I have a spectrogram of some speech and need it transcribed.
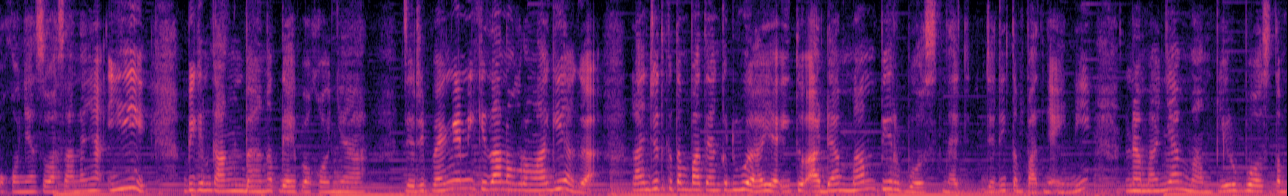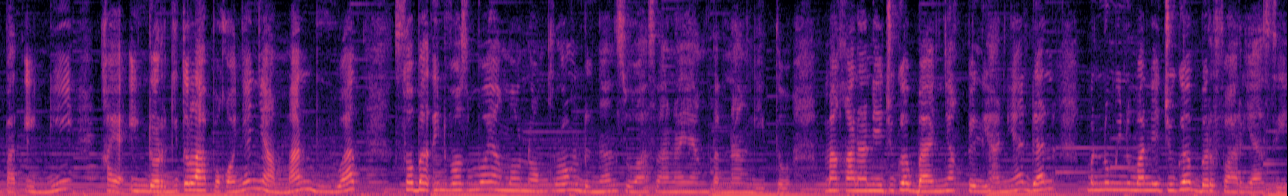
pokoknya suasananya ih bikin kangen banget deh pokoknya. Jadi pengen nih kita nongkrong lagi ya gak? Lanjut ke tempat yang kedua yaitu ada Mampir Bos. Nah jadi tempatnya ini namanya Mampir Bos. Tempat ini kayak indoor gitulah pokoknya nyaman buat sobat info semua yang mau nongkrong dengan suasana yang tenang gitu. Makanannya juga banyak pilihannya dan menu minumannya juga bervariasi.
